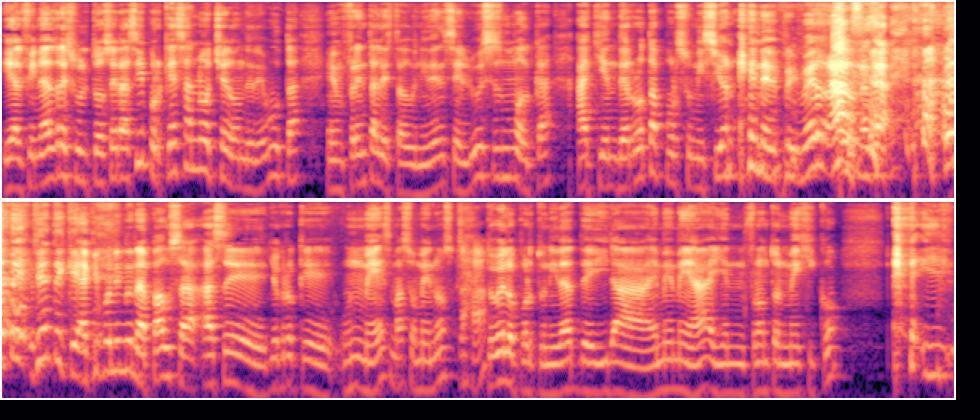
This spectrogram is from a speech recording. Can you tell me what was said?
Y al final resultó ser así, porque esa noche donde debuta, enfrenta al estadounidense Luis Smolka, a quien derrota por sumisión en el primer round. o sea, fíjate, fíjate, que aquí poniendo una pausa, hace yo creo que un mes más o menos, tuve la oportunidad de ir a MMA ahí en Fronton, México. Y,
